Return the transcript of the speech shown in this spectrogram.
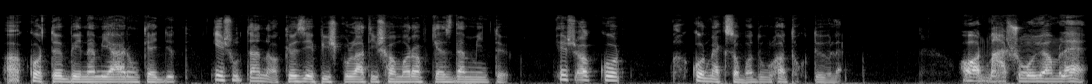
akkor többé nem járunk együtt, és utána a középiskolát is hamarabb kezdem, mint ő. És akkor, akkor megszabadulhatok tőle. – Hadd másoljam le!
